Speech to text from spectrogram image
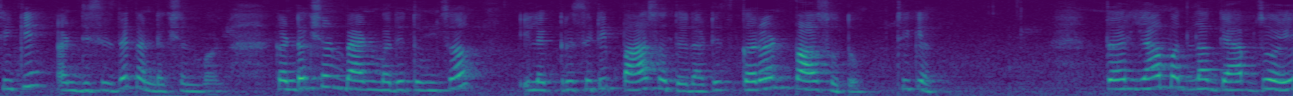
ठीक? आहे and this is the conduction band conduction बँडमध्ये तुमचं इलेक्ट्रिसिटी पास होते दॅट इज करंट पास होतो. ठीक? आहे तर यामधला गॅप जो आहे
